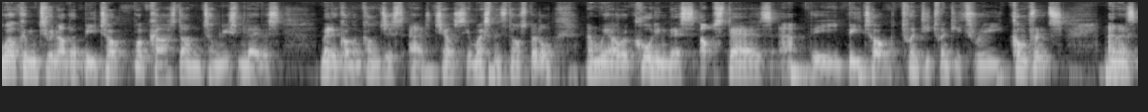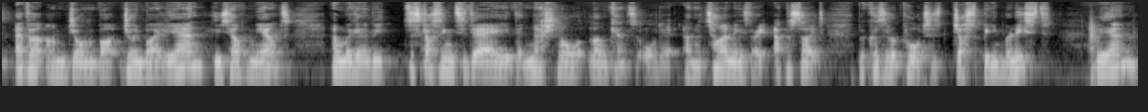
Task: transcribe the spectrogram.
Welcome to another BTOG podcast. I'm Tom Newsom Davis, medical oncologist at Chelsea and Westminster Hospital, and we are recording this upstairs at the BTOG 2023 conference. And as ever, I'm joined by, by Lianne, who's helping me out, and we're going to be discussing today the National Lung Cancer Audit. And the timing is very apposite because the report has just been released. Lianne?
